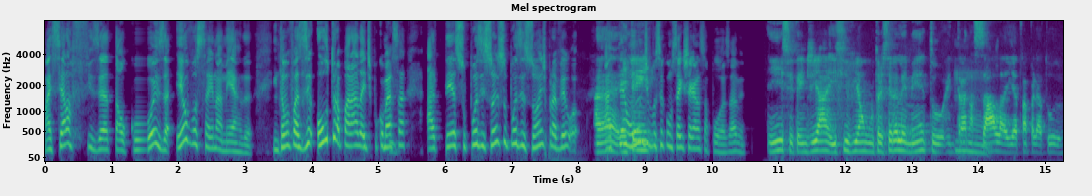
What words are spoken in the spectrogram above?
Mas se ela fizer tal coisa, eu vou sair na merda. Então eu vou fazer outra parada aí, tipo, começa a ter suposições e suposições pra ver o- É, até onde tem- você consegue chegar nessa porra, sabe? Isso, entendi. Ah, e se vier um terceiro elemento entrar na Hum. sala e atrapalhar tudo?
